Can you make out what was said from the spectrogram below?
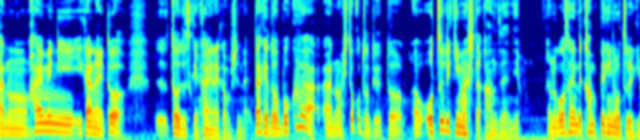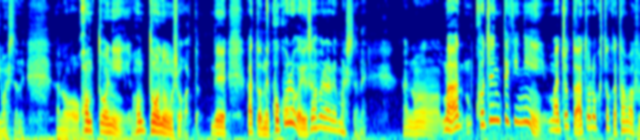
あの、早めに行かないと、当日券買えないかもしれない。だけど、僕は、あの、一言で言うと、お釣り来ました、完全に。あの、5000円で完璧にお釣り来ましたね。あの、本当に、本当に面白かった。で、あとね、心が揺さぶられましたね。あの、まあ、個人的に、まあ、ちょっとアトロクとかタマフ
